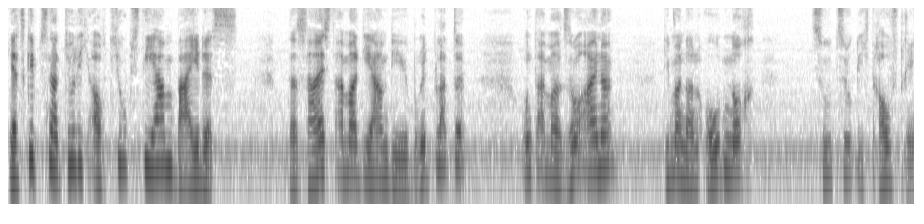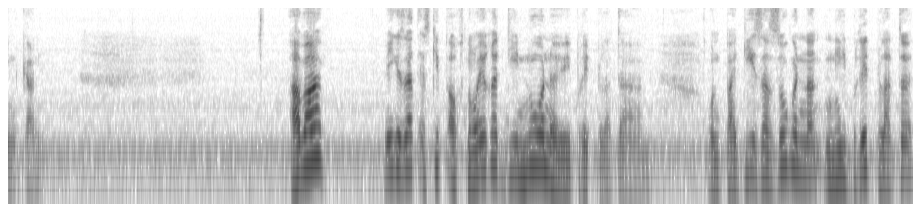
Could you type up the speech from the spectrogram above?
Jetzt gibt es natürlich auch Tubes, die haben beides. Das heißt einmal, die haben die Hybridplatte und einmal so eine, die man dann oben noch zuzüglich draufdrehen kann. Aber wie gesagt, es gibt auch neuere, die nur eine Hybridplatte haben. Und bei dieser sogenannten Hybridplatte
